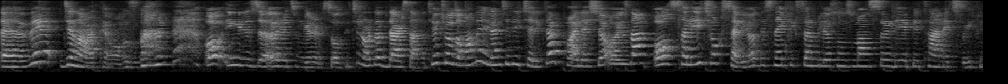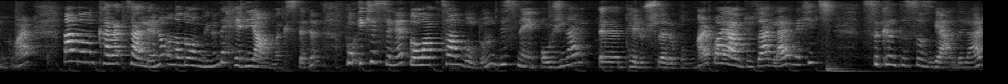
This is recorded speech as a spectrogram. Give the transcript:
Ee, ve canavar temamız var. o İngilizce öğretim görevlisi olduğu için orada ders anlatıyor. Çoğu zaman da eğlenceli içerikler paylaşıyor. O yüzden o Sally'i çok seviyor. Disney Pixar'ın biliyorsunuz Monster diye bir tane çizgi filmi var. Ben de onun karakterlerini ona doğum gününde hediye almak istedim. Bu ikisini dolaptan buldum. Disney'in orijinal e, peluşları bunlar. Bayağı güzeller ve hiç sıkıntısız geldiler.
